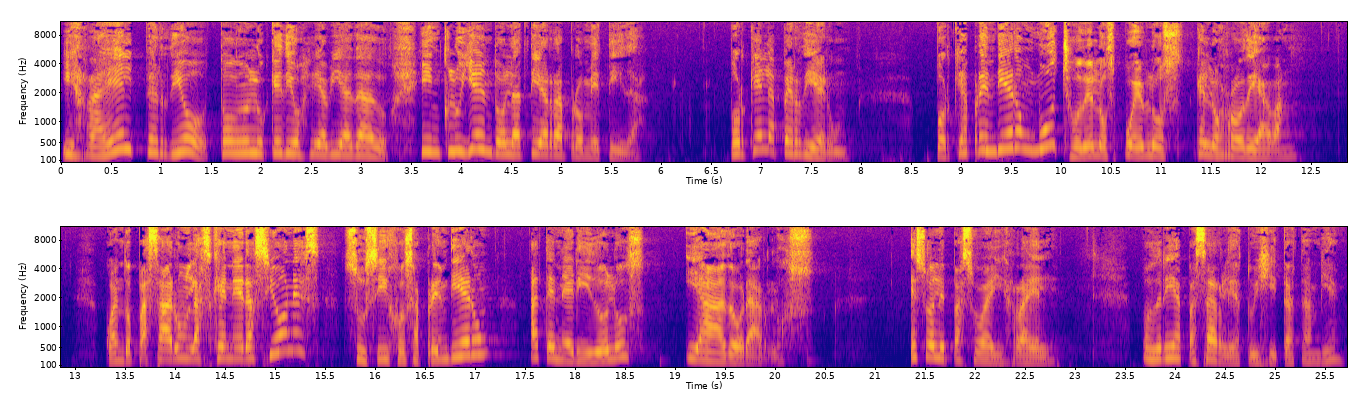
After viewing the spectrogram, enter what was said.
Israel perdió todo lo que Dios le había dado, incluyendo la tierra prometida. ¿Por qué la perdieron? Porque aprendieron mucho de los pueblos que los rodeaban. Cuando pasaron las generaciones, sus hijos aprendieron a tener ídolos y a adorarlos. Eso le pasó a Israel. Podría pasarle a tu hijita también.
